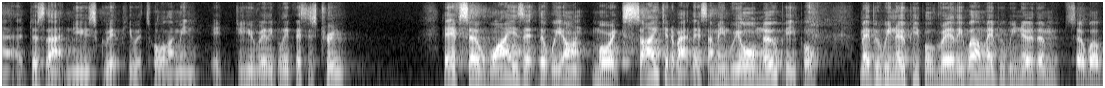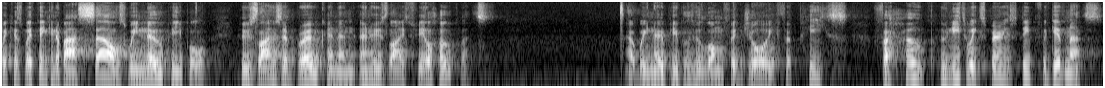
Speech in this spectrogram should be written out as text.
Uh, does that news grip you at all? I mean, it, do you really believe this is true? If so, why is it that we aren't more excited about this? I mean, we all know people, Maybe we know people really well. Maybe we know them so well because we're thinking of ourselves. We know people whose lives are broken and, and whose lives feel hopeless. Uh, we know people who long for joy, for peace, for hope, who need to experience deep forgiveness.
